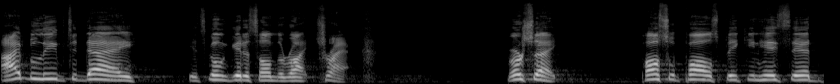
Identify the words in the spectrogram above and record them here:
I believe today it's going to get us on the right track. Verse 8 Apostle Paul speaking, he said,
